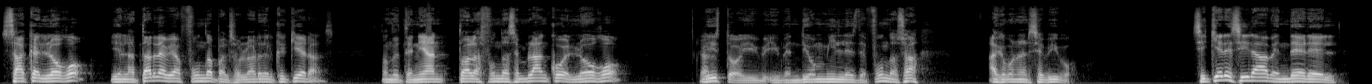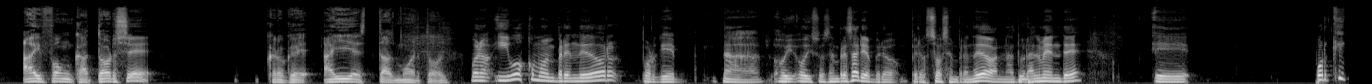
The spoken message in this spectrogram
saca el logo y en la tarde había funda para el celular del que quieras, donde tenían todas las fundas en blanco, el logo, Claro. listo, y, y vendió miles de fundas. O sea, hay que ponerse vivo. Si quieres ir a vender el iPhone 14, creo que ahí estás muerto hoy. Bueno, y vos como emprendedor, porque nada, hoy, hoy sos empresario, pero, pero sos emprendedor naturalmente, eh, ¿por, qué,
